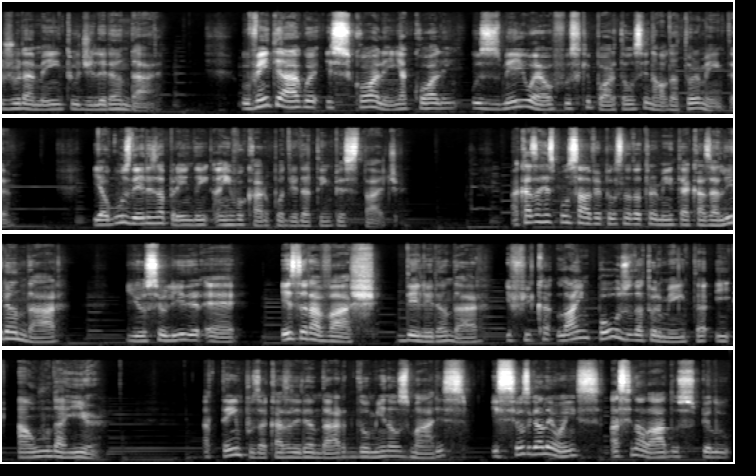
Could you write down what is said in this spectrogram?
juramento de Lirandar. O vento e a água escolhem e acolhem os meio-elfos que portam o sinal da tormenta. E alguns deles aprendem a invocar o poder da tempestade. A casa responsável pelo sinal da tormenta é a casa Lirandar, e o seu líder é Ezravash de Lirandar, e fica lá em Pouso da Tormenta em Aundair. Há tempos a casa Lirandar domina os mares, e seus galeões, assinalados pelo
